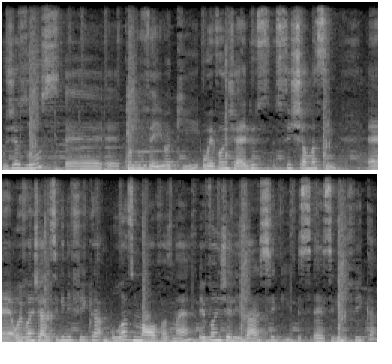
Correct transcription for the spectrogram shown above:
O Jesus, é, é quando veio aqui, o Evangelho se chama assim. É, o Evangelho significa boas novas, né? Evangelizar é, significa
